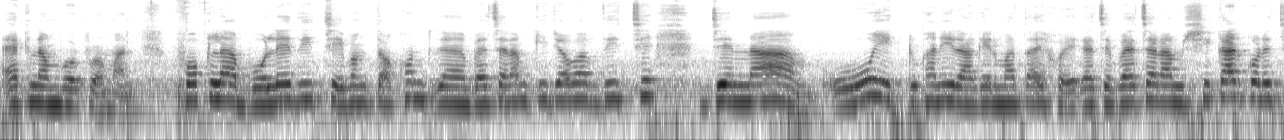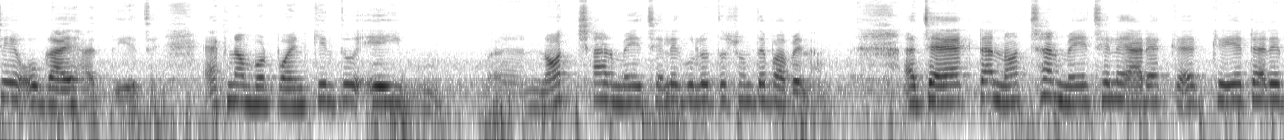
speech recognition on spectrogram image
এক নম্বর প্রমাণ। ফোকলা বলে দিচ্ছে এবং তখন বেচারাম কি জবাব দিচ্ছে? যে, না, ও একটুখানি রাগের মাথায় হয়ে গেছে। বেচারাম স্বীকার করেছে, ও গায়ে হাত দিয়েছে। এক নম্বর পয়েন্ট। কিন্তু এই নচ্ছার মেয়ে ছেলেগুলো তো শুনতে পাবে না। আচ্ছা একটা নচ্ছার মেয়ে ছেলে আর এক ক্রিয়েটারের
